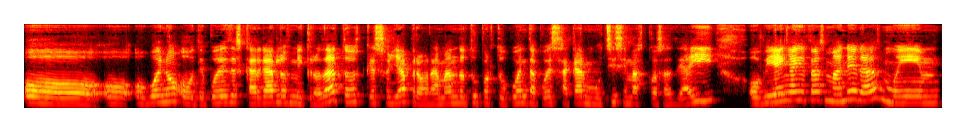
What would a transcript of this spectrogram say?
o, o, bueno, o te puedes descargar los microdatos, que eso ya programando tú por tu cuenta puedes sacar muchísimas más cosas de ahí, o bien hay otras maneras muy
